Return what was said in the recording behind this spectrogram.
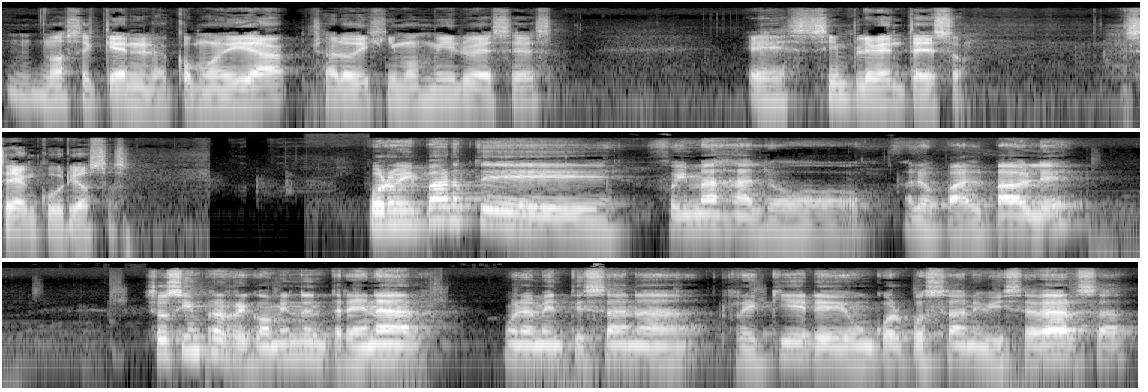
no se queden en la comodidad, ya lo dijimos mil veces. Es simplemente eso. Sean curiosos. Por mi parte, fui más a lo, a lo palpable. Yo siempre recomiendo entrenar. Una mente sana requiere un cuerpo sano y viceversa.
